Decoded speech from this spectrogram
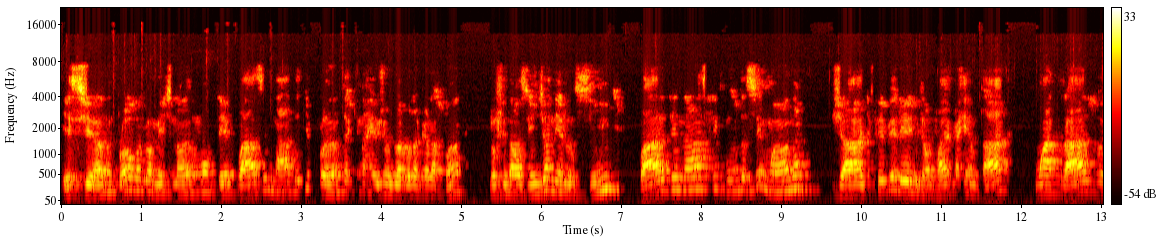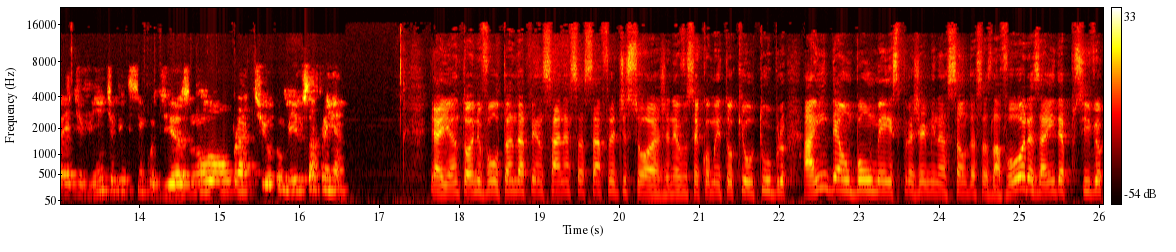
esse ano provavelmente nós não vamos ter quase nada de planta aqui na região do Lagoa da Carapã no finalzinho de janeiro. Sim, quase na segunda semana já de fevereiro. Então, vai acarrentar um atraso aí de 20 a 25 dias no plantio do milho safrinha. E aí, Antônio, voltando a pensar nessa safra de soja, né? Você comentou que outubro ainda é um bom mês para a germinação dessas lavouras, ainda é possível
